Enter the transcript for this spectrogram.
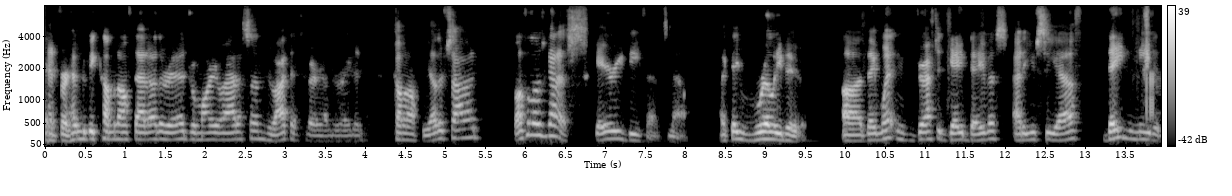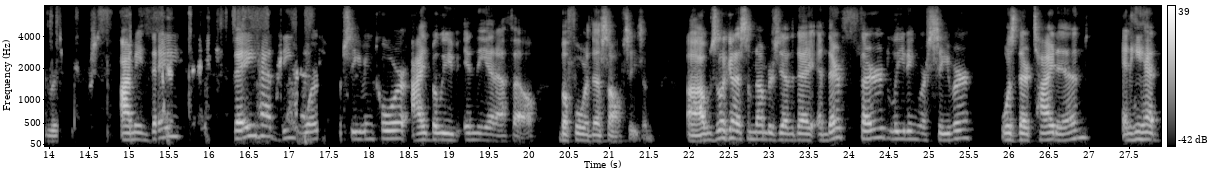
And for him to be coming off that other edge with Mario Addison, who I think is very underrated, coming off the other side, Buffalo's got a scary defense now. Like they really do. Uh, they went and drafted Gabe Davis out of UCF. They needed receivers. I mean, they they had the worst receiving corps, I believe, in the NFL before this offseason. Uh, I was looking at some numbers the other day, and their third leading receiver was their tight end, and he had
